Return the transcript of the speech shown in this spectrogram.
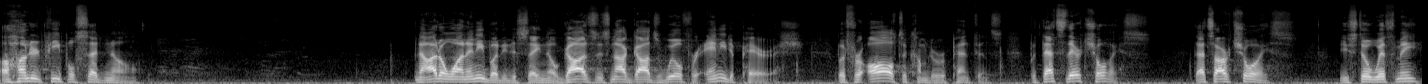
a hundred people said no. Now, I don't want anybody to say no. God's, it's not God's will for any to perish, but for all to come to repentance. But that's their choice. That's our choice. You still with me?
